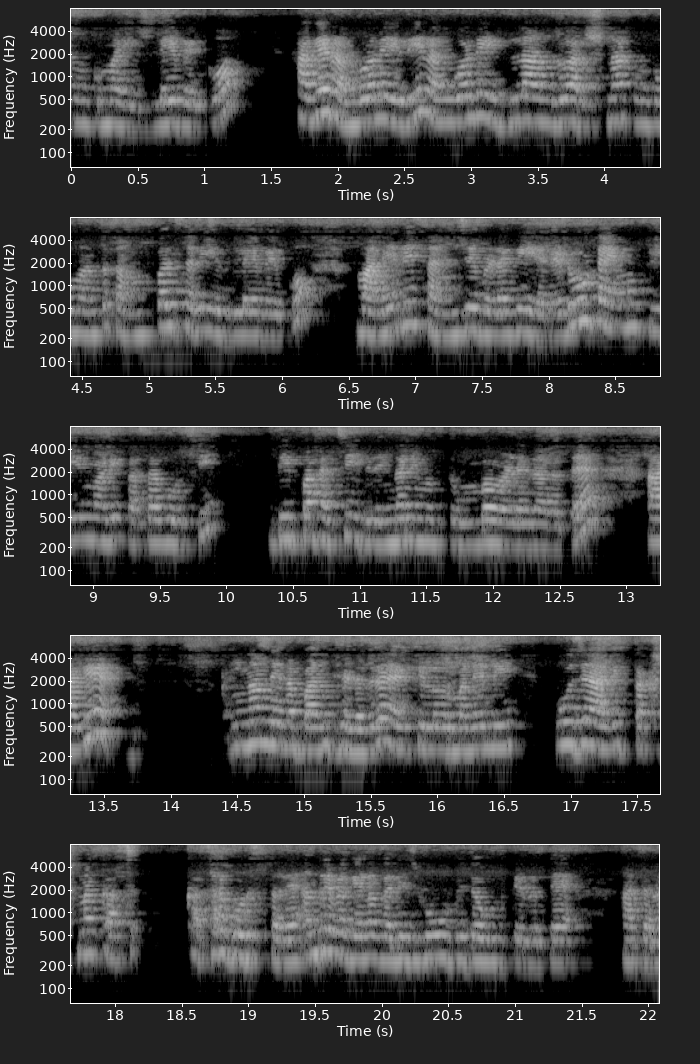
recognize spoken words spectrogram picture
ಕುಂಕುಮ ಇರಲೇಬೇಕು. ಹಾಗೆ ರಂಗೋಲಿ ಇರಿ. ರಂಗೋಲಿ ಇಲ್ಲ ಅಂದರೂ ಅರ್ಶಿನ ಕುಂಕುಮ ಅಂತೂ ಕಂಪಲ್ಸರಿ ಇರಲೇಬೇಕು. ಮನೇಲಿ ಸಂಜೆ ಬೆಳಗ್ಗೆ ಎರಡೂ ಟೈಮು ಕ್ಲೀನ್ ಮಾಡಿ ಕಸ ಗುಡಿಸಿ ದೀಪ ಹಚ್ಚಿ ಇದರಿಂದ ನಿಮಗೆ ತುಂಬ ಒಳ್ಳೆಯದಾಗುತ್ತೆ ಹಾಗೆ ಇನ್ನೊಂದೇನಪ್ಪ ಅಂತ ಹೇಳಿದ್ರೆ, ಕೆಲವ್ರ ಮನೇಲಿ ಪೂಜೆ ಆಗಿದ ತಕ್ಷಣ ಕಸ ಕಸ ಗುಡಿಸ್ತಾರೆ. ಅಂದರೆ ಇವಾಗ ಏನೋ ಗಲೀಜು ಹೂವು ಬಿದ್ದೋಗ್ಬಿಟ್ಟಿರುತ್ತೆ ಆ ಥರ.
